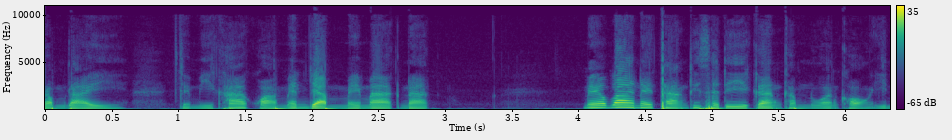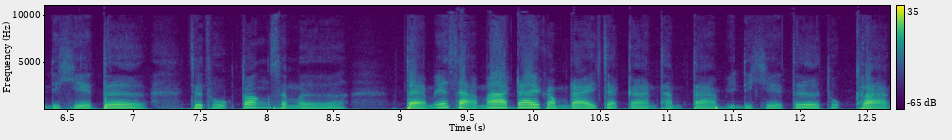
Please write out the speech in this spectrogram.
กำไร จะมีค่าความแม่นยำไม่มากนัก แม้ว่าในทางทฤษฎีการคำนวณของอินดิเคเตอร์จะถูกต้องเสมอ แต่ไม่สามารถได้กำไรจากการทำตามอินดิเคเตอร์ทุกครั้ง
